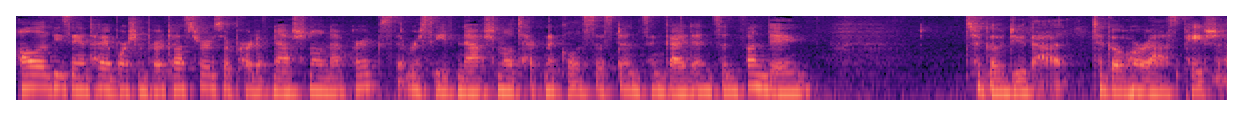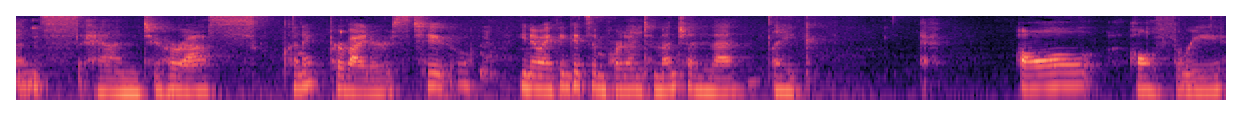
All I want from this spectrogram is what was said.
All of these anti abortion protesters are part of national networks that receive national technical assistance and guidance and funding to go do that, to go harass patients and to harass clinic providers too. You know, I think it's important to mention that like all all three,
